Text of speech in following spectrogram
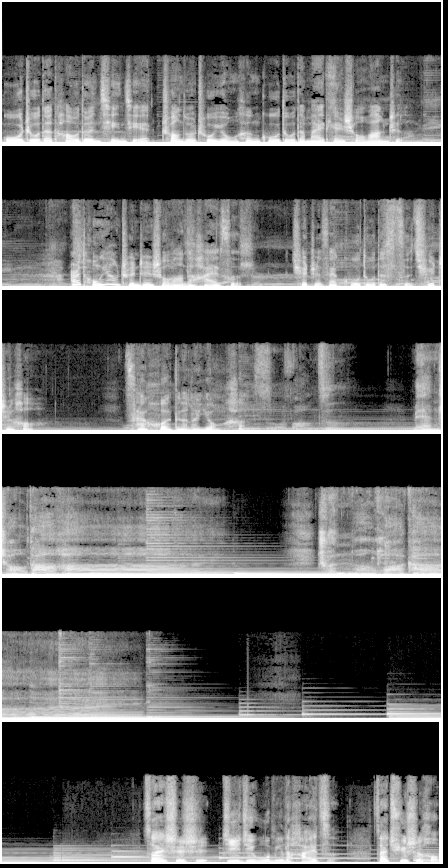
无助的逃遁情节，创作出永恒孤独的麦田守望者。而同样纯真守望的孩子，却只在孤独的死去之后，才获得了永恒。面朝大海，春暖花开。在世时籍籍无名的孩子，在去世后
